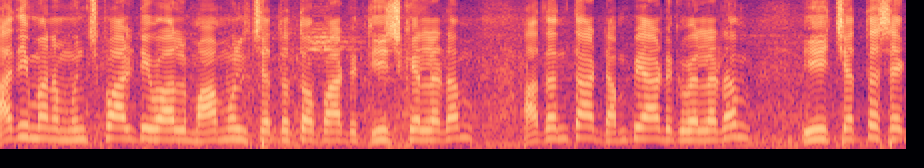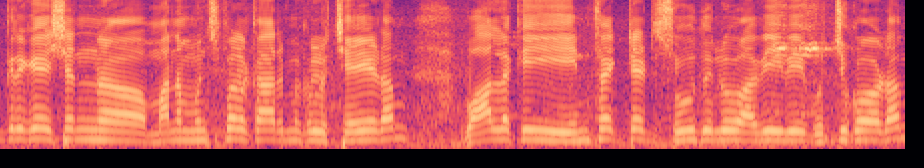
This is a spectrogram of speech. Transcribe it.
అది మన మున్సిపాలిటీ వాళ్ళు మామూలు చెత్తతో పాటు తీసుకెళ్ళడం అదంతా డంప్యార్డ్కు వెళ్ళడం ఈ చెత్త సెగ్రిగేషన్ మన మున్సిపల్ కార్మికులు చేయడం వాళ్ళకి ఈ ఇన్ఫెక్టెడ్ సూదులు అవి ఇవి గుచ్చుకోవడం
